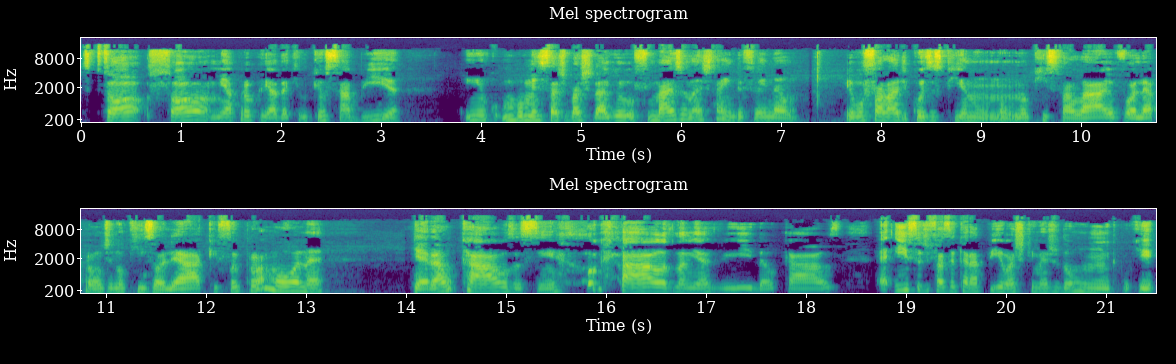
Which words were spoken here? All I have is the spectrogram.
só, só me apropriar daquilo que eu sabia em um bom mensagem debaixo d'água, eu fui mais honesta ainda. Eu falei, não, eu vou falar de coisas que eu não, não, não quis falar, eu vou olhar para onde não quis olhar, que foi pro amor, né? Que era o caos, assim, o caos na minha vida, o caos. É, isso de fazer terapia eu acho que me ajudou muito, porque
